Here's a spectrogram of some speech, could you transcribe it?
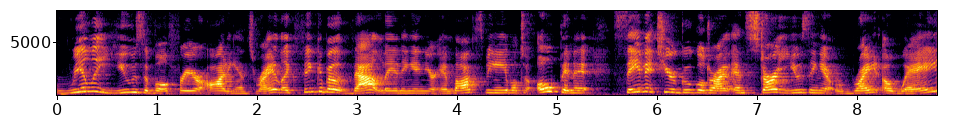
really usable for your audience, right? Like think about that landing in your inbox, being able to open it, save it to your Google Drive, and start using it right away.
